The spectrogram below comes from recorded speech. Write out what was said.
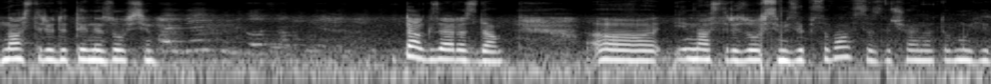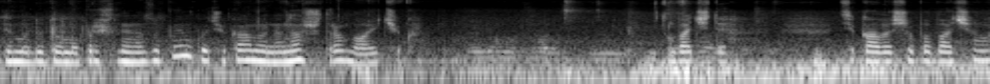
настрій у дитини зовсім. Так, зараз да. А, і настрій зовсім зіпсувався, звичайно, тому їдемо додому. Прийшли на зупинку, чекаємо на наш трамвайчик. Бачите, цікаве, що побачила.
